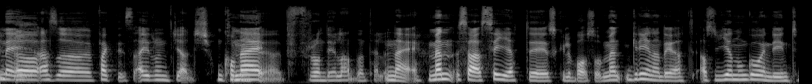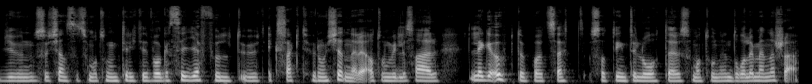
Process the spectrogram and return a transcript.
Nej, Ja. alltså faktiskt. I don't judge. Hon kommer inte från det landet heller. Nej, men så här, säg att det skulle vara så. Men grejen är att alltså, genomgående i intervjun så känns det som att hon inte riktigt vågar säga fullt ut exakt hur hon känner det. Att hon ville så här, lägga upp det på ett sätt så att det inte låter som att hon är en dålig människa.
